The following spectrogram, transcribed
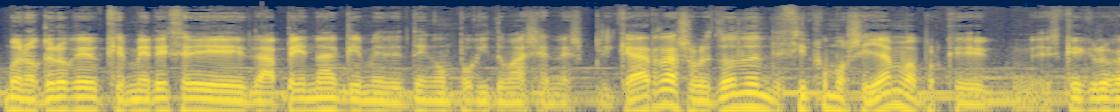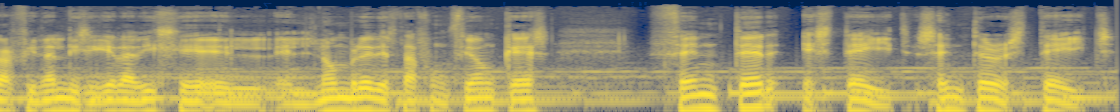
bueno, creo que, merece la pena que me detenga un poquito más en explicarla, sobre todo en decir cómo se llama, porque es que creo que al final ni siquiera dije el, nombre de esta función que es Center Stage, Center Stage,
